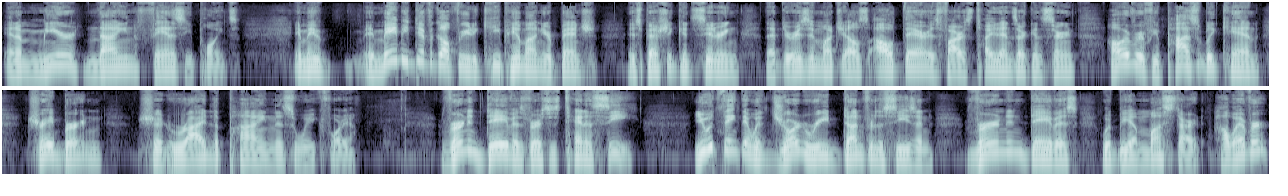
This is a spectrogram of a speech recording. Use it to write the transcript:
and a mere nine fantasy points. It may, it may be difficult for you to keep him on your bench, especially considering that there isn't much else out there as far as tight ends are concerned. However, if you possibly can, Trey Burton should ride the pine this week for you. Vernon Davis versus Tennessee. You would think that with Jordan Reed done for the season, Vernon Davis would be a must start. However,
